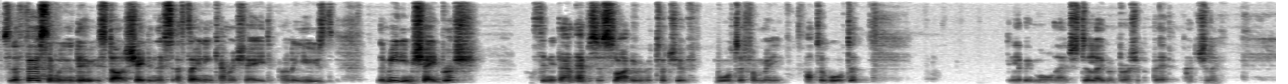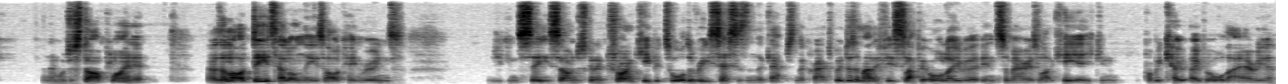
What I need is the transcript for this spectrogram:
So the first thing we're going to do is start shading this Athonian Camo Shade. I'm going to use the medium shade brush, I'll thin it down ever so slightly with a touch of water from pot of water a little bit more there, just to load my brush up a bit actually. And then we'll just start applying it. Now, there's a lot of detail on these arcane ruins, as you can see, so I'm just going to try and keep it to all the recesses and the gaps and the cracks, but it doesn't matter if you slap it all over in some areas like here, you can probably coat over all that area.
